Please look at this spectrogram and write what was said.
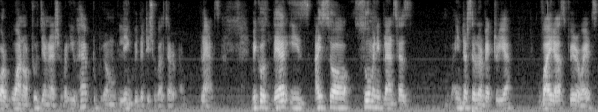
for one or two generation. But you have to um, link with the tissue culture um, plants because there is I saw so many plants has intercellular bacteria, virus, viroids,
